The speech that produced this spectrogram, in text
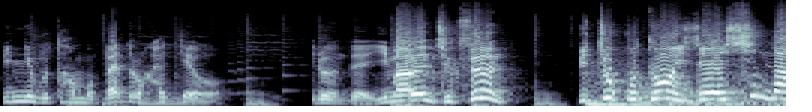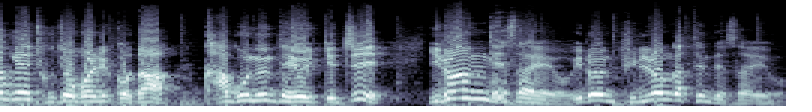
윗니부터 한번 빼도록 할게요. 이러는데 이 말은 즉슨 위쪽부터 이제 신나게 조져버릴 거다. 각오는 되어 있겠지? 이런 대사예요. 이런 빌런 같은 대사예요.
